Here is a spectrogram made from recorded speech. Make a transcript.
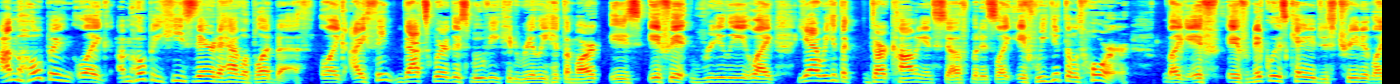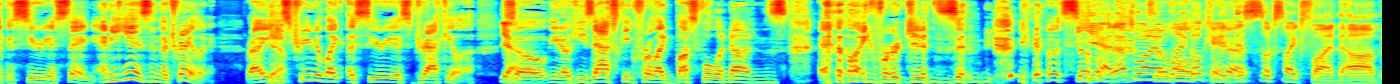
I'm hoping like I'm hoping he's there to have a bloodbath. Like I think that's where this movie could really hit the mark is if it really like yeah, we get the dark comedy and stuff, but it's like if we get those horror, like if if Nicolas Cage is treated like a serious thing, and he is in the trailer right? He's treated like a serious Dracula. Yeah. So, you know, he's asking for like bus full of nuns and like virgins and, you know, so. Yeah, that's why so I'm like, well, okay, yeah. this looks like fun. Um,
